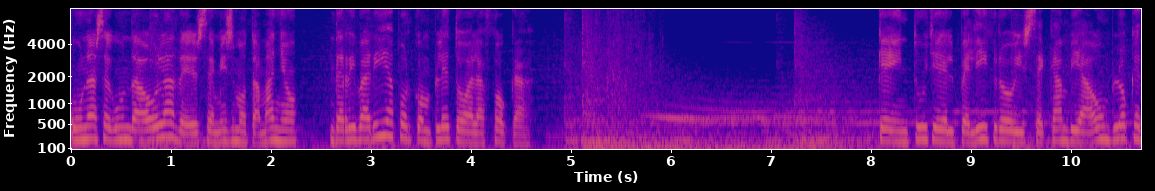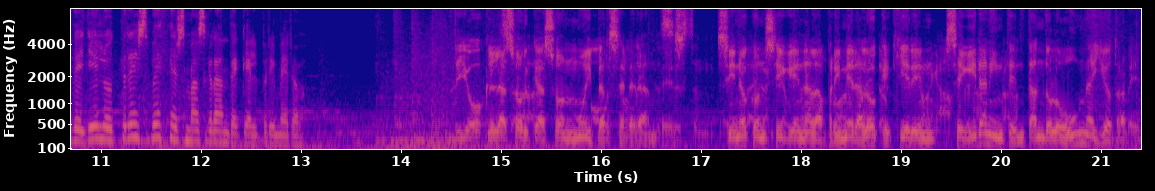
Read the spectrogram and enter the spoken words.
Una segunda ola de ese mismo tamaño derribaría por completo a la foca, que intuye el peligro y se cambia a un bloque de hielo tres veces más grande que el primero. Las orcas son muy perseverantes. Si no consiguen a la primera lo que quieren, seguirán intentándolo una y otra vez.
